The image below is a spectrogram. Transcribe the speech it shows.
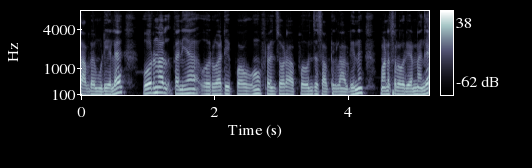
சாப்பிட முடியலை. ஒரு நாள் தனியாக ஒரு வாட்டி போவோம். ஃப்ரெண்ட்ஸோடு அப்போ வந்து சாப்பிட்டுக்கலாம் அப்படின்னு மனசில் மனசில் ஒரு எண்ணங்க.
